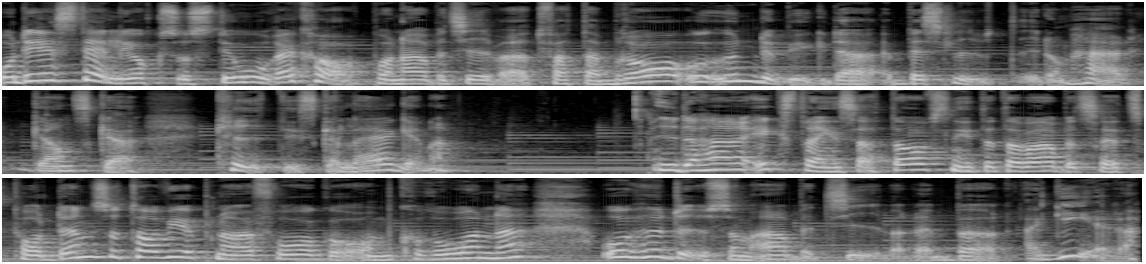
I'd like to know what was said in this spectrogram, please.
Och det ställer ju också stora krav på en arbetsgivare att fatta bra och underbyggda beslut i de här ganska kritiska lägena. I det här extrainsatta avsnittet av Arbetsrättspodden så tar vi upp några frågor om Corona och hur du som arbetsgivare bör agera.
